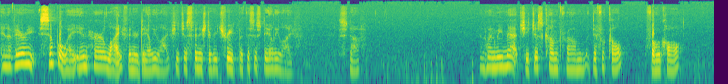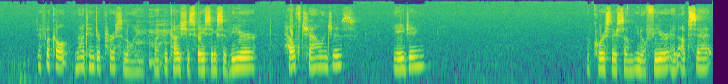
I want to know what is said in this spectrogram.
in a very simple way in her life, in her daily life. She just finished a retreat, but this is daily life stuff. And when we met, she'd just come from a difficult phone call. Difficult not interpersonally, but because she's facing severe health challenges, aging. Of course, there's some, you know, fear and upset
